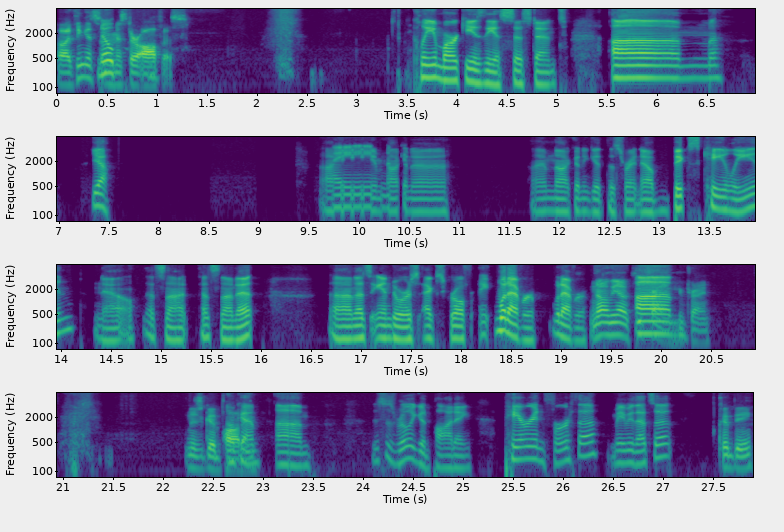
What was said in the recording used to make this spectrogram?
oh, I think it's nope. Mr. Office. Kleya Marki is the assistant. Um, yeah. I am not gonna. I am not gonna get this right now. Bix Caleen? No, that's not. That's not it. Um, that's Andor's ex girlfriend. Whatever. Whatever. No, yeah, keep trying. Um, Keep trying. There's good potting. Okay. Um, this is really good potting. Perrin Fertha. Maybe that's it. Could be.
